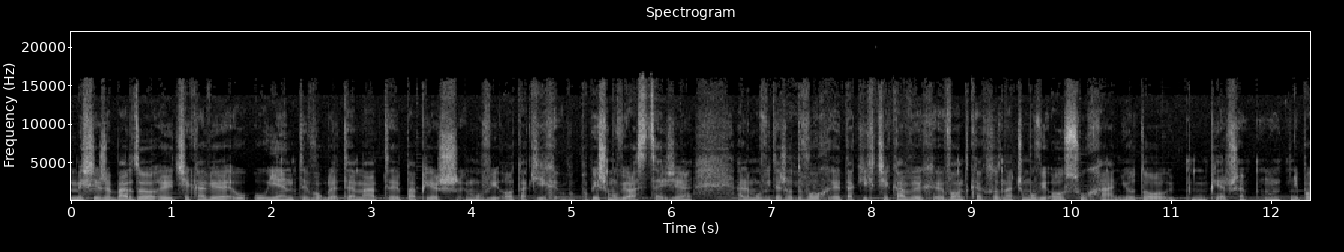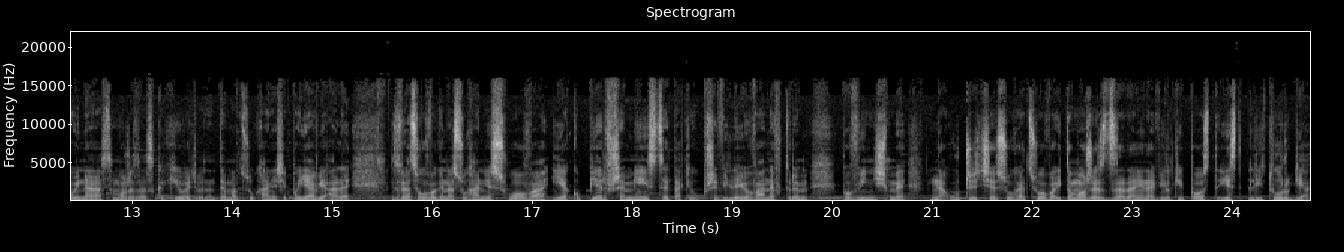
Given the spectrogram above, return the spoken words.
Myślę, że bardzo e, ciekawie ujęty w ogóle temat. E, papież mówi o takich, po pierwsze mówi o ascezie, ale mówi też o dwóch takich ciekawych wątkach, to znaczy mówi o słuchaniu, to pierwsze, mm, nie powinna nas to może zaskakiwać, bo ten temat słuchania się pojawia, ale zwraca uwagę na słuchanie słowa i jako pierwsze miejsce takie uprzywilejowane, w którym powinniśmy nauczyć się słuchać słowa i to może zadanie na Wielki Post, jest liturgia.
